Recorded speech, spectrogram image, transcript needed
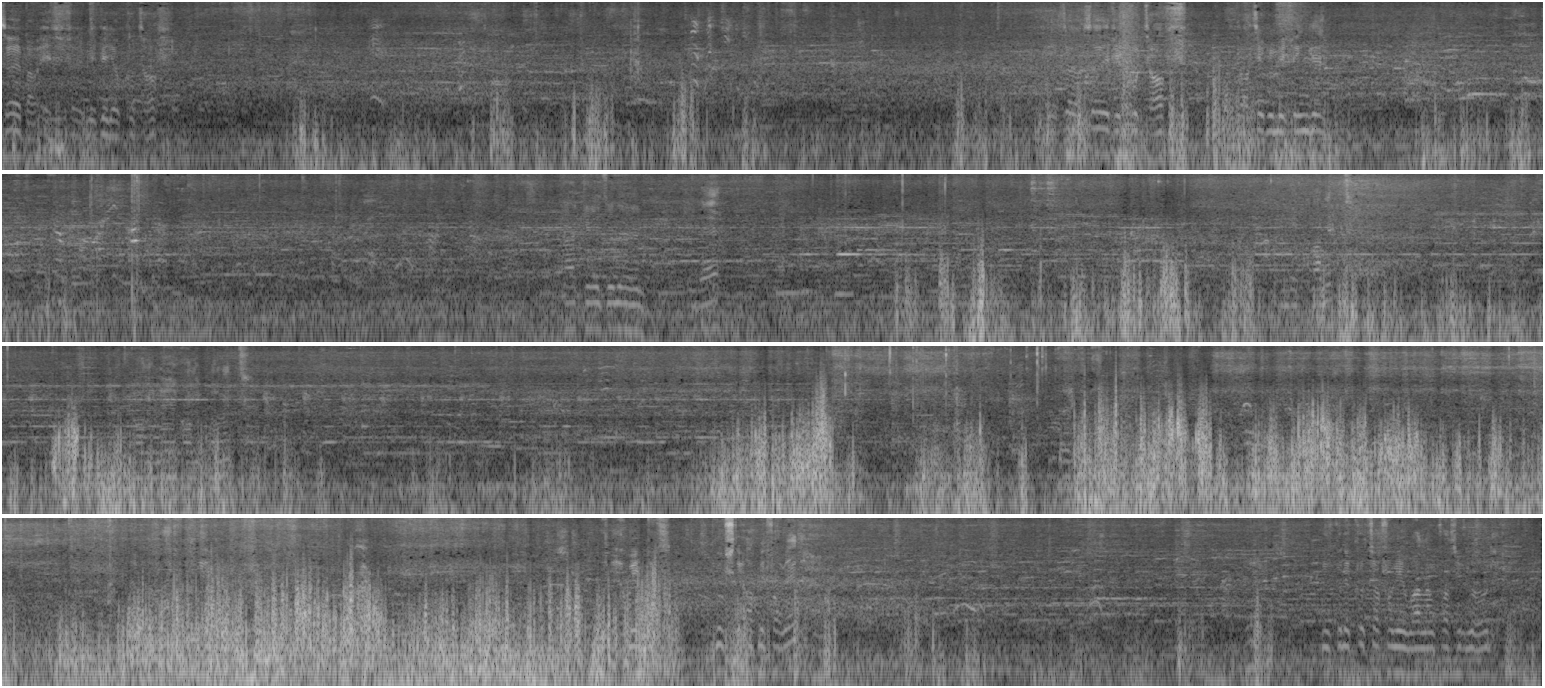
Sorry about if uh, my video cut off. So sorry if it cut off. I got it with my finger. Arcades in, um, there. Pushed it off my forehead. Hmm. He's going to cut off on I'm crossing the road.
